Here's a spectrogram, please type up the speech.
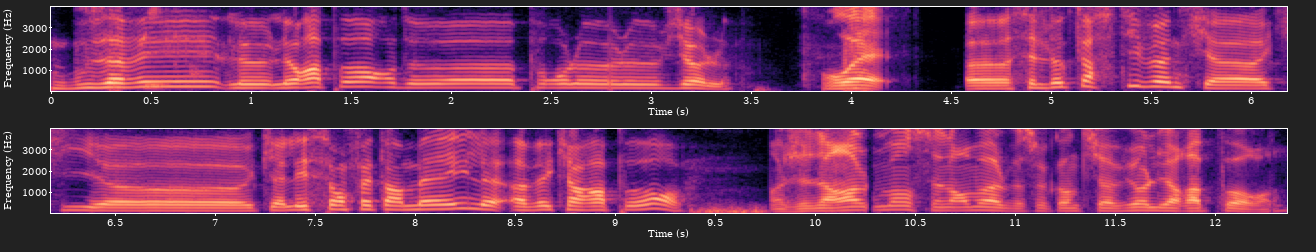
vous avez le, le rapport de, euh, pour le, le viol. Ouais. Euh, c'est le docteur Steven qui a, qui, euh, qui a laissé en fait un mail avec un rapport. Généralement, c'est normal parce que quand il y a viol, il y a rapport. hein.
